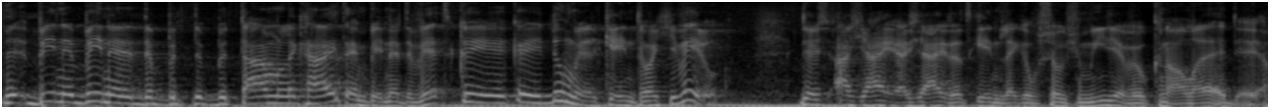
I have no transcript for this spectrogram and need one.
de- binnen, binnen de, be- de betamelijkheid en binnen de wet kun je, kun je doen met een kind wat je wil. Dus als jij, als jij dat kind lekker op social media wil knallen, eh, ja,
